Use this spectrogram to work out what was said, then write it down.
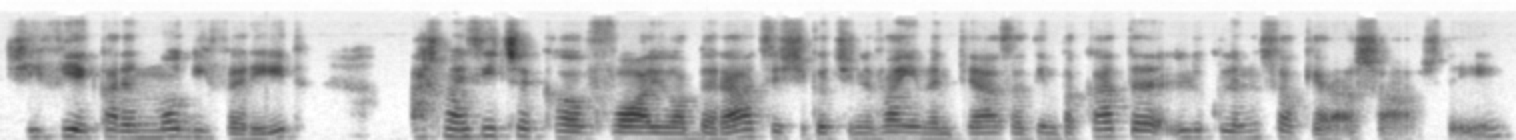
și fiecare în mod diferit, aș mai zice că vai o aberație și că cineva inventează. Din păcate, lucrurile nu s-au chiar așa, știi?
